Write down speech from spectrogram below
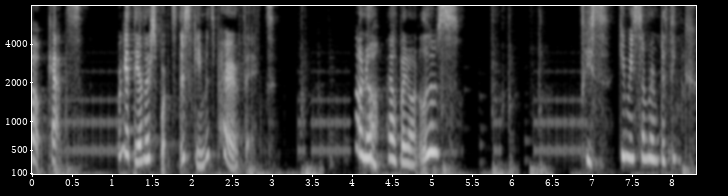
Oh, cats. Forget the other sports. This game is perfect. Oh no, I hope I don't lose. Please, give me some room to think.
